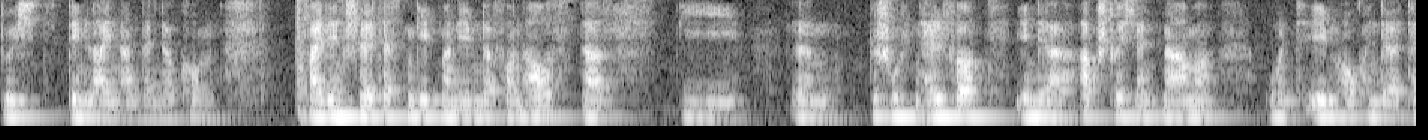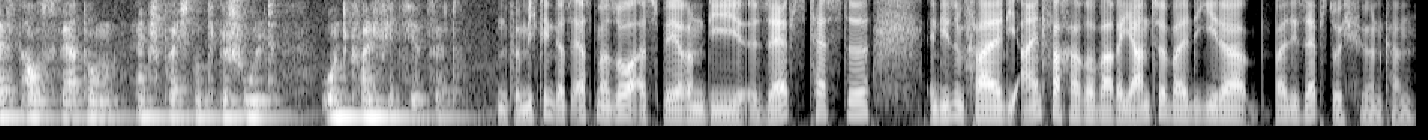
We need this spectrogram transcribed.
durch den Laienanwender kommen. Bei den Schnelltesten geht man eben davon aus, dass die ähm, geschulten Helfer in der Abstrichentnahme und eben auch in der Testauswertung entsprechend geschult und qualifiziert sind. Für mich klingt das erstmal so, als wären die Selbstteste in diesem Fall die einfachere Variante, weil die jeder bei sich selbst durchführen kann.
